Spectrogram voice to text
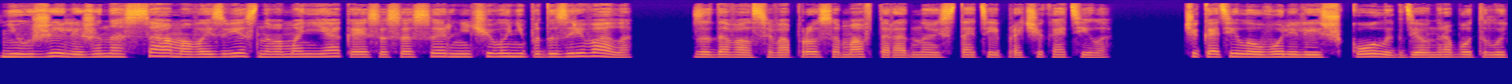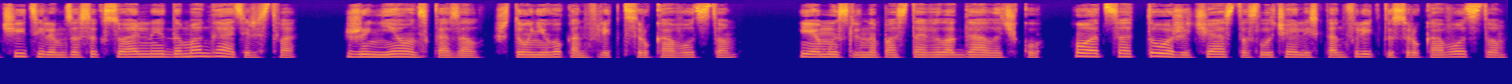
Неужели жена самого известного маньяка СССР ничего не подозревала? Задавался вопросом автор одной из статей про Чикатило. Чикатило уволили из школы, где он работал учителем за сексуальные домогательства. Жене он сказал, что у него конфликт с руководством. Я мысленно поставила галочку. У отца тоже часто случались конфликты с руководством.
